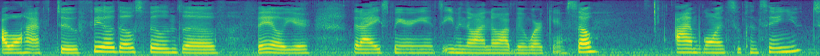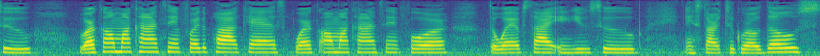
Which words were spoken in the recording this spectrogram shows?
I won't have to feel those feelings of failure that I experience, even though I know I've been working. So I'm going to continue to work on my content for the podcast, work on my content for the website and YouTube, and start to grow those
